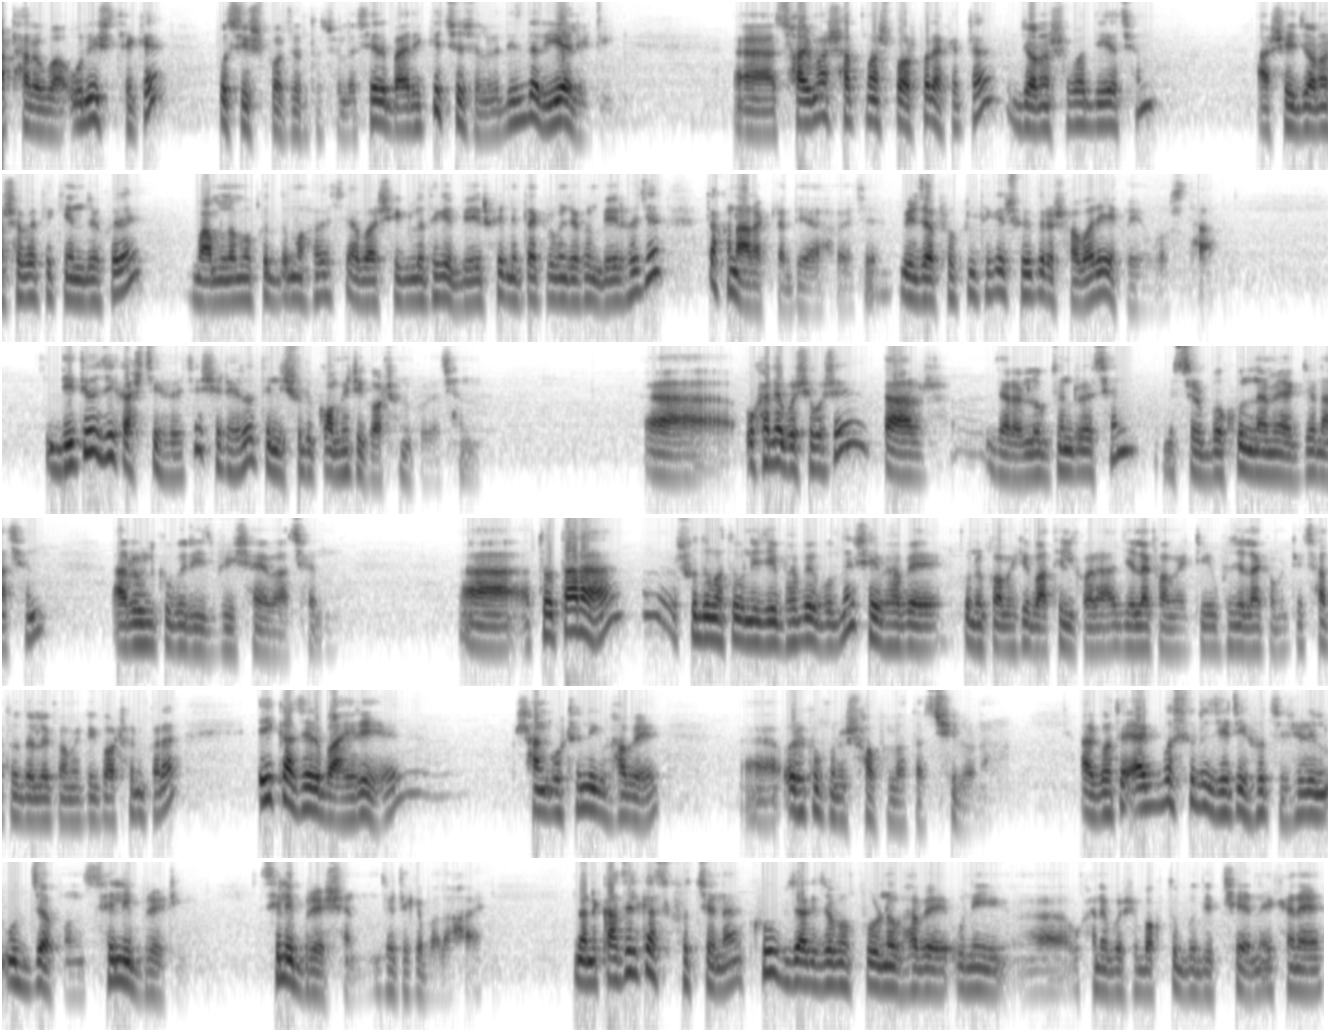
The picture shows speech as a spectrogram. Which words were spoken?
আঠারো বা উনিশ থেকে পঁচিশ পর্যন্ত চলেছে। এর বাইরে কিছু ছিল দিস দ্য রিয়ালিটি ছয় মাস, সাত মাস পর পর এক একটা জনসভা দিয়েছেন। আর সেই জনসভাকে কেন্দ্র করে মামলা মোকদ্দমা হয়েছে। আবার সেগুলো থেকে বের হয়ে নেতাকর্মী যখন বের হয়েছে, তখন আর একটা দেওয়া হয়েছে। মির্জা ফখরুল থেকে শুরু করে সবারই একই অবস্থা। দ্বিতীয় যে কাজটি হয়েছে সেটা হলো তিনি শুধু কমিটি গঠন করেছেন। ওখানে বসে বসে তার যারা লোকজন রয়েছেন, মিস্টার বকুল নামে একজন আছেন, আরুল কবির রিজভি সাহেব আছেন। তো তারা শুধুমাত্র উনি যেভাবে বলতেন সেইভাবে কোনো কমিটি বাতিল করা, জেলা কমিটি, উপজেলা কমিটি, ছাত্রদলের কমিটি গঠন করা, এই কাজের বাইরে সাংগঠনিকভাবে ওরকম কোনো সফলতা ছিল না। আর গত এক বছরে যেটি হচ্ছে সেটি উদযাপন সেলিব্রেটি সেলিব্রেশন যেটাকে বলা হয়। মানে কাজের কাজ হচ্ছে না। খুব জাঁকজমকপূর্ণভাবে উনি ওখানে বসে বক্তব্য দিচ্ছেন। এখানে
